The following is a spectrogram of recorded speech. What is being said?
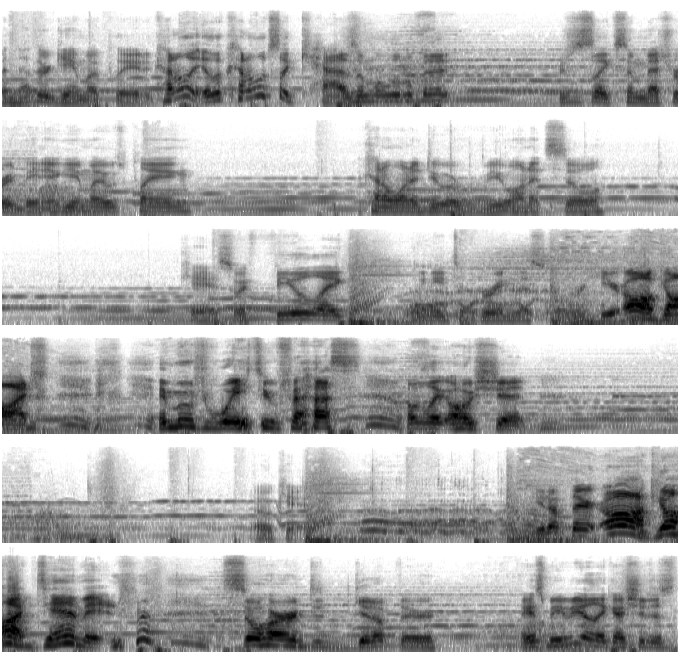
another game I played. It kind of it kind of looks like Chasm a little bit. There's just like some Metroidvania game I was playing. I kind of want to do a review on it still. Okay, so I feel like we need to bring this over here. Oh god! it moved way too fast. I was like, oh shit. Okay. Get up there. Oh, god damn it. so hard to get up there. I guess maybe like I should just...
